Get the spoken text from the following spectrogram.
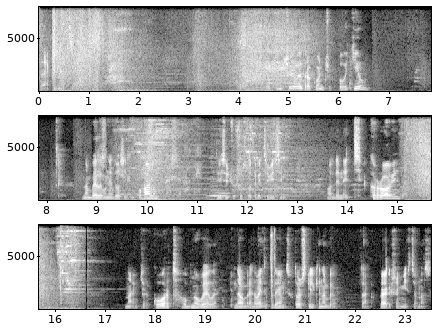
Так. Закінчили, дракончик полетів. Набили вони досить непогано. 1638 одиниць крові. Навіть рекорд обновили. Добре, давайте подивимося, хто ж скільки набив. Так, перше місце у нас.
